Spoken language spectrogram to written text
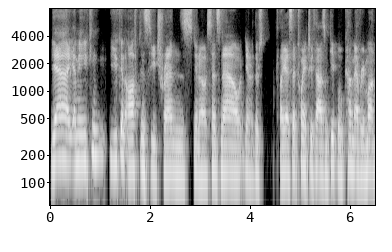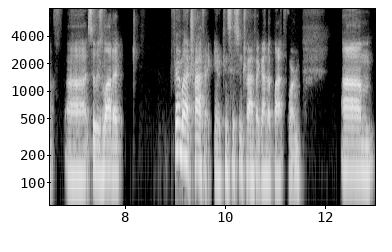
yeah, I mean, you can you can often see trends. You know, since now, you know, there's like I said, twenty two thousand people who come every month. Uh, so there's a lot of fair amount of traffic. You know, consistent traffic on the platform. Um,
